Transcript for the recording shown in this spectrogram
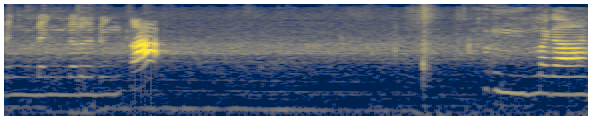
Ding da ding. Ah! Mm, my God.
